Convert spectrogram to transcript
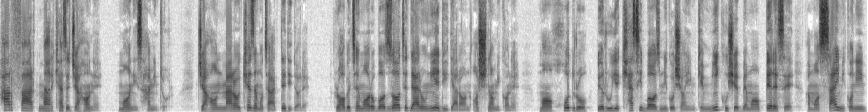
هر فرد مرکز جهانه ما نیز همینطور. جهان مراکز متعددی داره. رابطه ما رو با ذات درونی دیگران آشنا می‌کنه. ما خود رو به روی کسی باز میگشاییم که میکوشه به ما برسه و ما سعی می‌کنیم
